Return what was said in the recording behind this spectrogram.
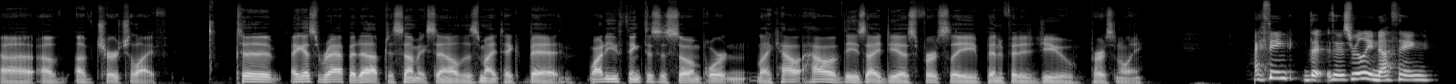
uh, of, of church life. To, I guess, wrap it up to some extent, although this might take a bit, why do you think this is so important? Like, how, how have these ideas firstly benefited you personally? I think that there's really nothing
